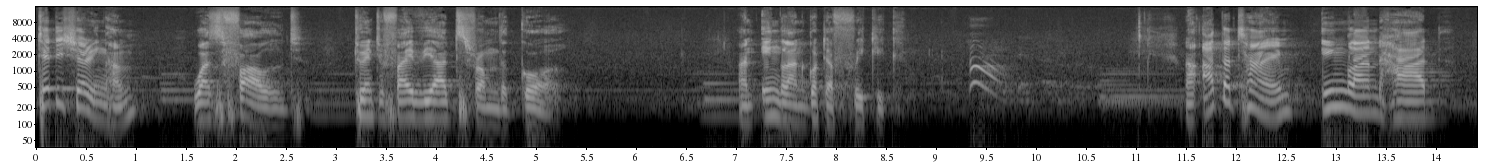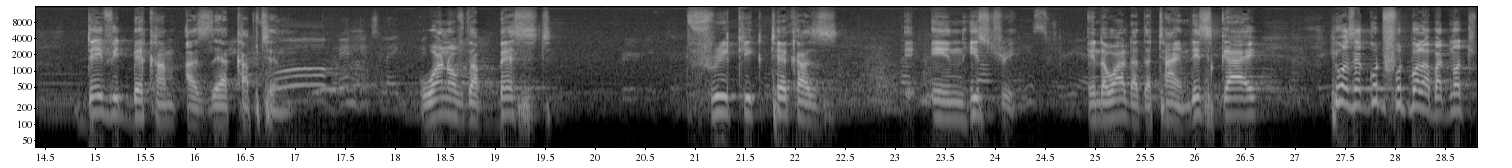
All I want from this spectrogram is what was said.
Teddy Sheringham was fouled 25 yards from the goal. And England got a free kick. Now, at the time, England had David Beckham as their captain, Oh, bend it like one of the best free kick takers in history, in the world at the time. This guy, he was a good footballer, but not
